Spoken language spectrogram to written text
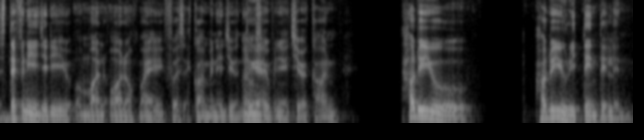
Stephanie jadi one one of my first account manager untuk Okay. saya punya chip account. How do you how do you retain talent?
